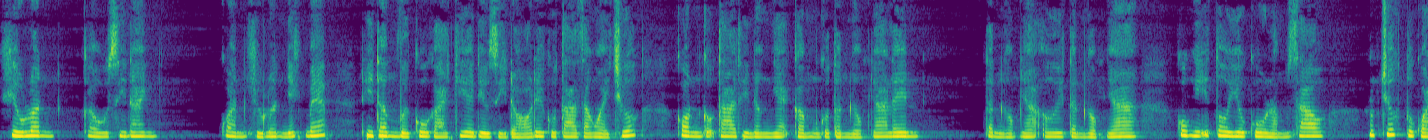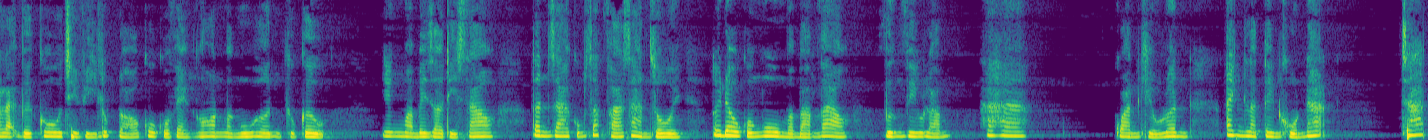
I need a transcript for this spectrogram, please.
khiếu luân, cầu xin anh. Quan khiếu luân nhếch mép, thì thầm với cô gái kia điều gì đó để cô ta ra ngoài trước, còn cậu ta thì nâng nhẹ cầm của Tần Ngọc Nha lên. Tần Ngọc Nha ơi Tần Ngọc Nha, cô nghĩ tôi yêu cô lắm sao? Lúc trước tôi qua lại với cô chỉ vì lúc đó cô có vẻ ngon và ngu hơn cửu cửu. Nhưng mà bây giờ thì sao? Tần gia cũng sắp phá sản rồi, tôi đâu có ngu mà bám vào, vương víu lắm, ha ha. Quan khiếu luân, anh là tên khốn nạn. Chát,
